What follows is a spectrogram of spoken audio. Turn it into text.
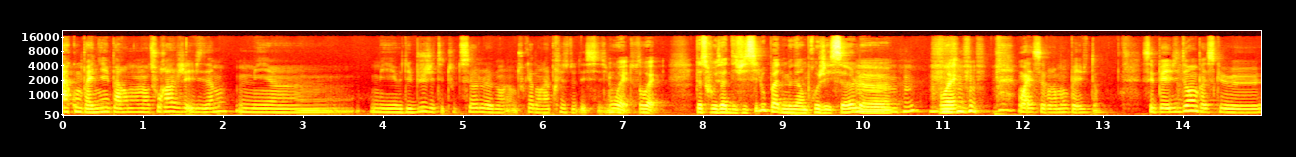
accompagnée par mon entourage, évidemment. Mais, mais au début, j'étais toute seule, dans- en tout cas dans la prise de décision. Ouais, et ouais. T'as trouvé ça difficile ou pas de mener un projet seul Mhm. Ouais. Ouais, c'est vraiment pas évident. C'est pas évident parce que.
